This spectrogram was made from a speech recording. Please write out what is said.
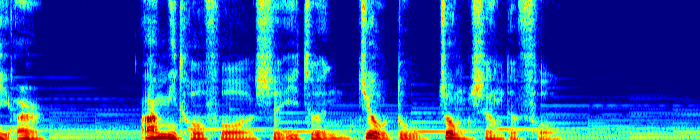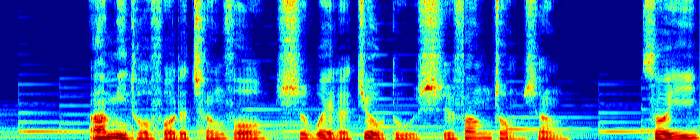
第二，阿弥陀佛是一尊救度众生的佛。阿弥陀佛的成佛是为了救度十方众生，所以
